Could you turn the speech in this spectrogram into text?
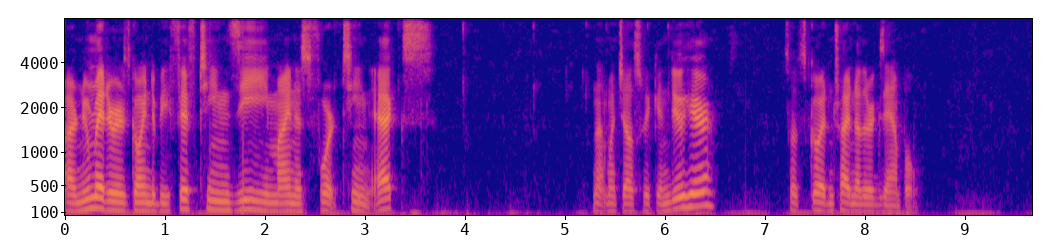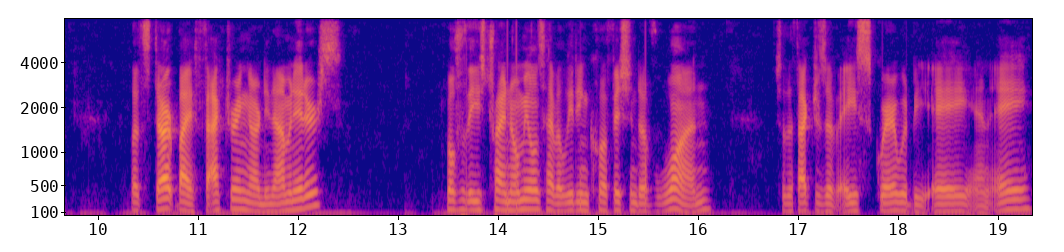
Our numerator is going to be 15z minus 14x. Not much else we can do here. So let's go ahead and try another example. Let's start by factoring our denominators. Both of these trinomials have a leading coefficient of 1. So the factors of a squared would be a and a.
